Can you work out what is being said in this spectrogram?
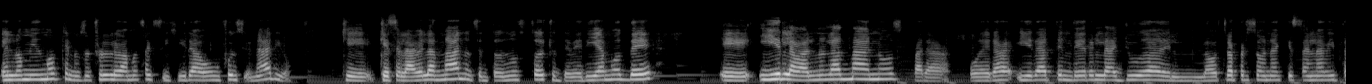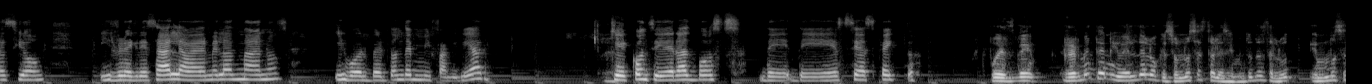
es lo mismo que nosotros le vamos a exigir a un funcionario que, se lave las manos. Entonces nosotros deberíamos de eh, ir, lavarnos las manos para poder ir a atender la ayuda de la otra persona que está en la habitación y regresar, lavarme las manos y volver donde mi familiar. ¿Qué consideras vos de, de ese aspecto? Pues ve, realmente a nivel de lo que son los establecimientos de salud, hemos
